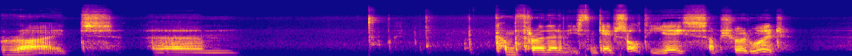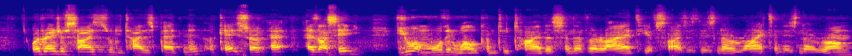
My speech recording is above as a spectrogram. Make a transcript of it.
Right. Um, come throw that in the Eastern Cape Salty? Yes, I'm sure it would. What range of sizes will you tie this pattern in? Okay, so as I said, you are more than welcome to tie this in a variety of sizes. There's no right and there's no wrong.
